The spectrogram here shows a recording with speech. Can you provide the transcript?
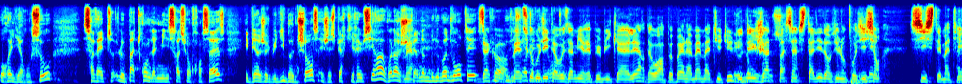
Aurélien Rousseau. Ça va être le patron de l'administration française. Eh bien, je lui dis bonne chance et j'espère qu'il réussira. Voilà, je suis un homme de bonne volonté. D'accord, mais est-ce que vous dites à vos amis républicains LR d'avoir à peu près la même attitude ou déjà de ne pas s'installer dans une opposition systématique.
